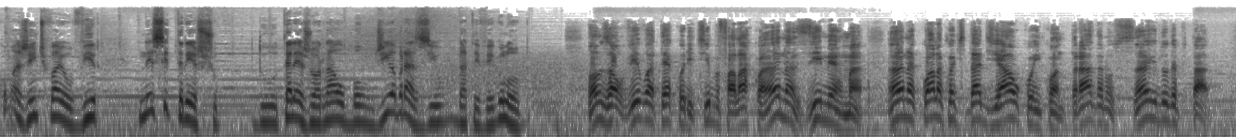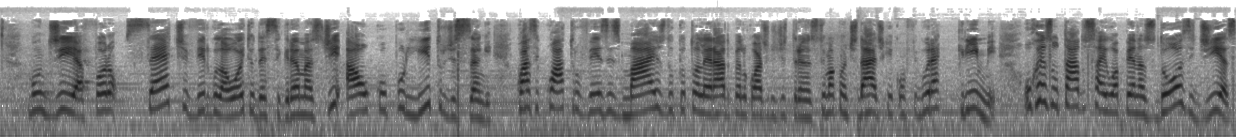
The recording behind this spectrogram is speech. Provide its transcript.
como a gente vai ouvir nesse trecho do telejornal Bom Dia Brasil da TV Globo. Vamos ao vivo até Curitiba falar com a Ana Zimmermann. Ana, qual a quantidade de álcool encontrada no sangue do deputado? Bom dia. Foram 7,8 decigramas de álcool por litro de sangue, quase quatro vezes mais do que o tolerado pelo Código de Trânsito, uma quantidade que configura crime. O resultado saiu apenas 12 dias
